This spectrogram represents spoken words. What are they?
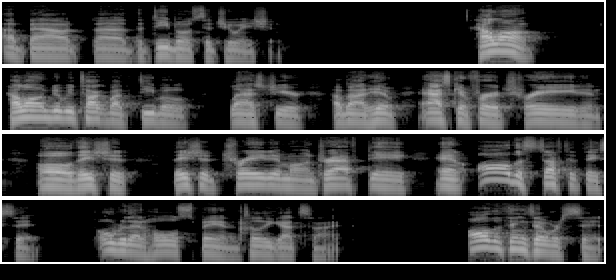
about uh, the Deebo situation? How long? How long did we talk about Deebo last year about him asking for a trade and oh they should they should trade him on draft day and all the stuff that they said over that whole span until he got signed all the things that were said.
